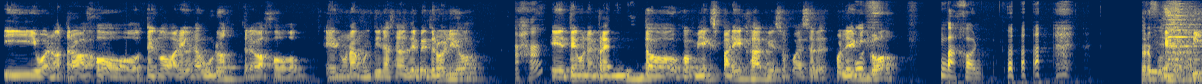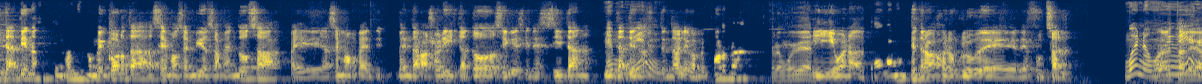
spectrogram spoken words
Y bueno, trabajo, tengo varios laburos, trabajo en una multinacional de petróleo. Ajá. Eh, tengo un emprendimiento con mi expareja, que eso puede ser polémico. Bajón. Vita tienda con B corta, hacemos envíos a Mendoza, eh, hacemos ven- venta mayorista, todo, así que si necesitan, Vita tienda sustentable con B corta. Pero muy bien. Y bueno, actualmente trabajo en un club de, de futsal. Bueno, Bueno, muy está bien, te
